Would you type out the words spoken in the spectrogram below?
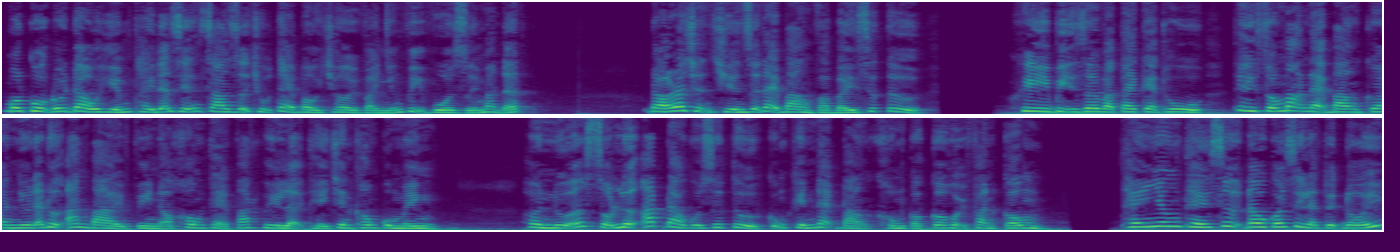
một cuộc đối đầu hiếm thấy đã diễn ra giữa chú tể bầu trời và những vị vua dưới mặt đất. Đó là trận chiến giữa đại bàng và bầy sư tử. Khi bị rơi vào tay kẻ thù, thì số mạng đại bàng gần như đã được an bài vì nó không thể phát huy lợi thế trên không của mình. Hơn nữa, số lượng áp đảo của sư tử cũng khiến đại bàng không có cơ hội phản công. Thế nhưng thế sự đâu có gì là tuyệt đối.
